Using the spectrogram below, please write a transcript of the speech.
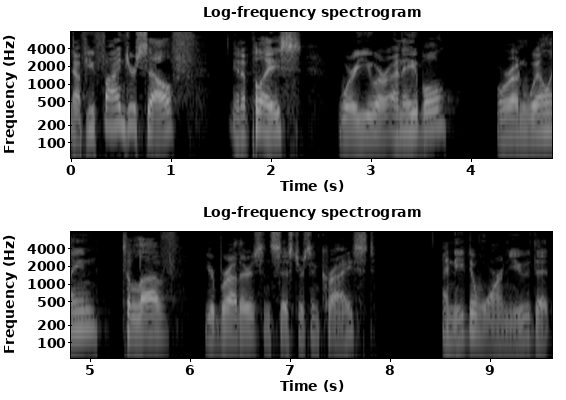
Now, if you find yourself in a place where you are unable or unwilling to love your brothers and sisters in Christ, I need to warn you that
